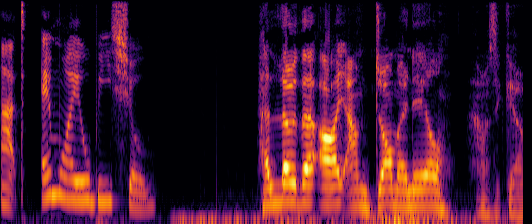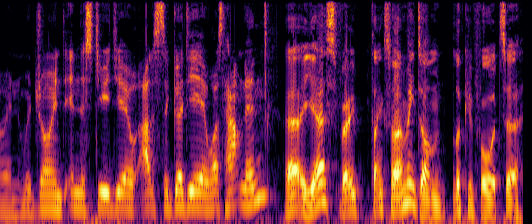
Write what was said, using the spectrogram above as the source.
at MYOB Show. Hello there, I am Dom O'Neill. How's it going? We're joined in the studio, Alistair Goodyear. What's happening? Uh, yes, very. Thanks for having me, Dom. Looking forward to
